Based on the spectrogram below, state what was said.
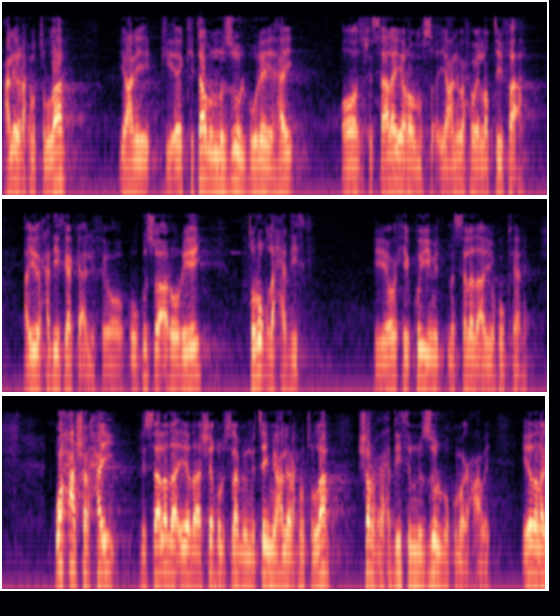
raxmat ullah yani kitaabu nuzuul buu leeyahay oo risaalo yaroo yani waxa weye latiifo ah. Ayuu xadiidkaa ka alifay oo uu ku soo arooriyey turuqda xadiidka iyo wixii ku yimid masalada ayuu ku keenay. Waxaa sharxay risaalada iyadaa sheikhulislaam ibnu taymiya caleyh raxmat ullah sharxu xadiidi nuzuul buu ku magacaabay. Iyadana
